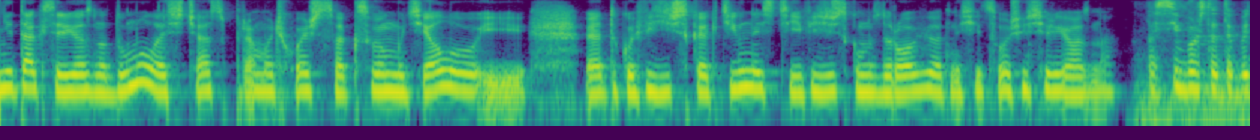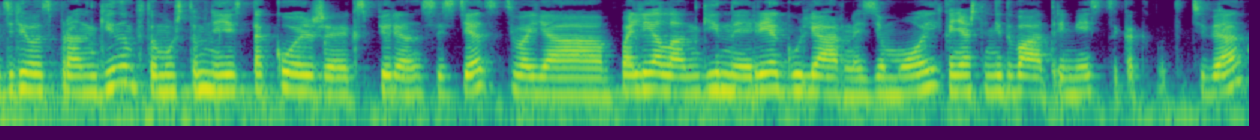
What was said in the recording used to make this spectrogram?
не так серьезно думала, а сейчас прям очень хочется к своему телу и э, такой физической активности и физическому здоровью относиться очень серьезно. Спасибо, что ты поделилась про ангину, потому что у меня есть такой же experience из детства. Я болела ангиной регулярно зимой. Конечно, не 2-3 месяца, как вот у тебя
